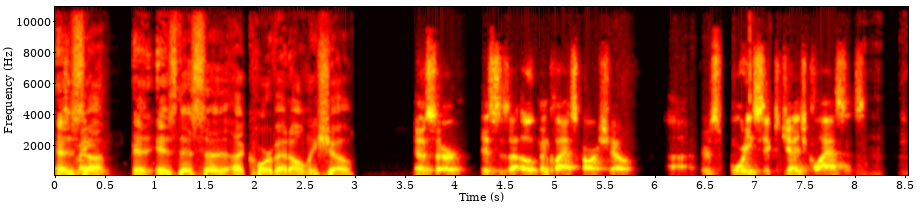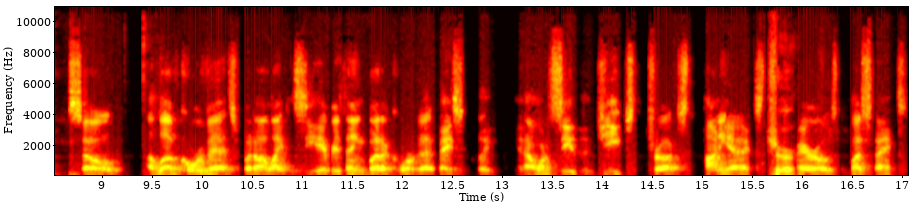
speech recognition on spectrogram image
Is, uh, is is this a, a Corvette only show? No, sir. This is an open class car show. Uh, there's 46 judge classes. So I love Corvettes, but I like to see everything but a Corvette, basically. And I want to see the Jeeps, the trucks, the Pontiacs, the Sure. Camaros, the Mustangs.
